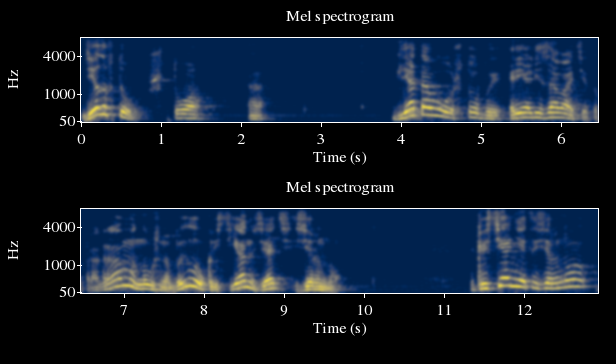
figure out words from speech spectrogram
Дело в том, что а, для того, чтобы реализовать эту программу, нужно было у крестьян взять зерно. Крестьяне это зерно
